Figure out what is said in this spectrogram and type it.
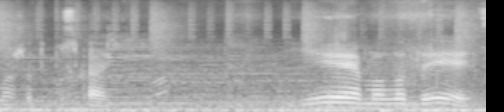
Може відпускай. Є, молодець.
